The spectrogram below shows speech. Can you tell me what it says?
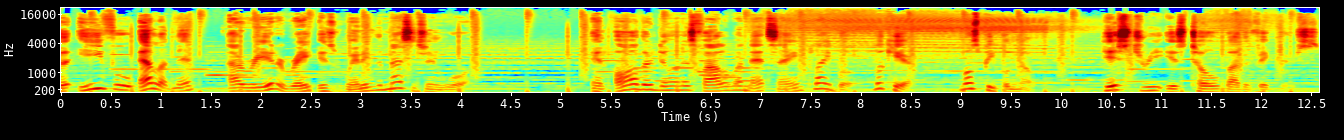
The evil element, I reiterate, is winning the messaging war. And all they're doing is following that same playbook. Look here, most people know history is told by the victors.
